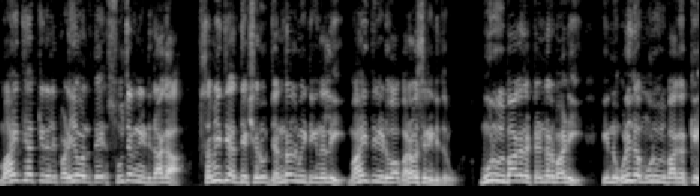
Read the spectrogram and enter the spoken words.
ಮಾಹಿತಿ ಹಕ್ಕಿನಲ್ಲಿ ಪಡೆಯುವಂತೆ ಸೂಚನೆ ನೀಡಿದಾಗ ಸಮಿತಿ ಅಧ್ಯಕ್ಷರು ಜನರಲ್ ಮೀಟಿಂಗ್ನಲ್ಲಿ ಮಾಹಿತಿ ನೀಡುವ ಭರವಸೆ ನೀಡಿದರು. ಮೂರು ವಿಭಾಗದ ಟೆಂಡರ್ ಮಾಡಿ ಇನ್ನು ಉಳಿದ ಮೂರು ವಿಭಾಗಕ್ಕೆ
